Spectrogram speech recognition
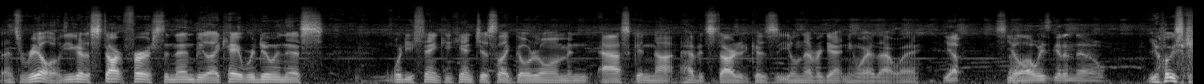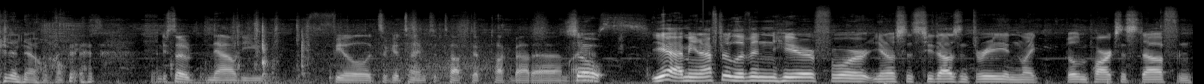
that's real. You got to start first and then be like, hey, we're doing this. What do you think? You can't just like go to them and ask and not have it started because you'll never get anywhere that way. Yep. So- You'll always get a no. You always get a no. And so now, do you feel it's a good time to talk to talk about um? So- Iris? Yeah, I mean, after living here for you know since 2003 and like building parks and stuff and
